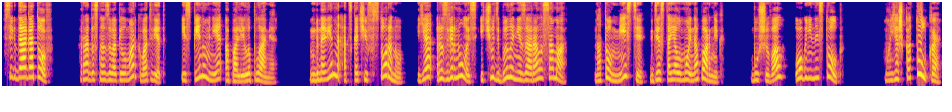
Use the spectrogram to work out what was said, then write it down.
«Всегда готов!» – радостно завопил Марк в ответ, и спину мне опалило пламя. Мгновенно отскочив в сторону, я развернулась и чуть было не заорала сама. На том месте, где стоял мой напарник, бушевал огненный столб. «Моя шкатулка!»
